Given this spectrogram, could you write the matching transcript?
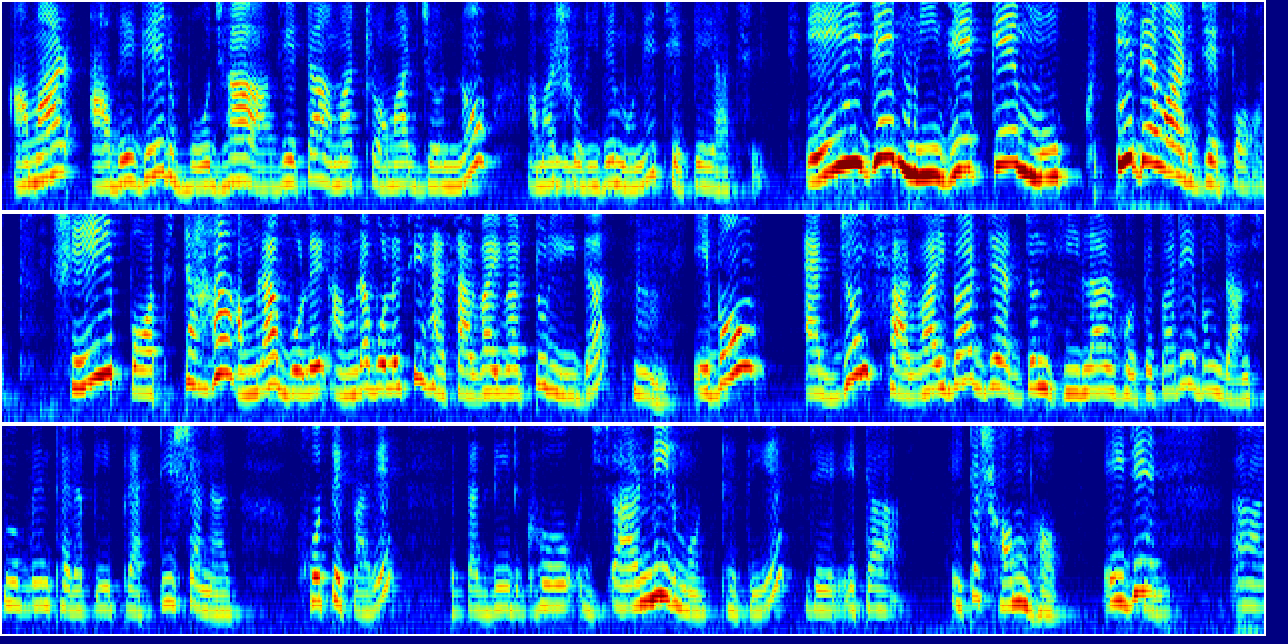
আমার আবেগের বোঝা যেটা আমার ট্রমার জন্য আমার শরীরে মনে চেপে আছে। এই যে নিজেকে মুক্তি দেওয়ার যে পথ সেই পথটা আমরা বলে আমরা বলেছি হ্যাঁ সার্ভাইভার টু লিডার এবং একজন সার্ভাইভার যে একজন হিলার হতে পারে এবং ডান্স মুভমেন্ট থেরাপি প্র্যাকটিশনার হতে পারে তার দীর্ঘ জার্নির মধ্যে দিয়ে যে এটা এটা সম্ভব। এই যে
